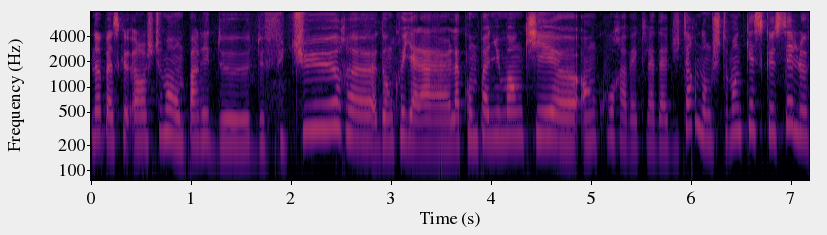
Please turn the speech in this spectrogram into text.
Non, parce que alors justement, on parlait de, de futur. euh, donc, il y a la- l'accompagnement qui est euh, en cours avec la date du tard. Donc, justement, qu'est-ce que c'est le,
